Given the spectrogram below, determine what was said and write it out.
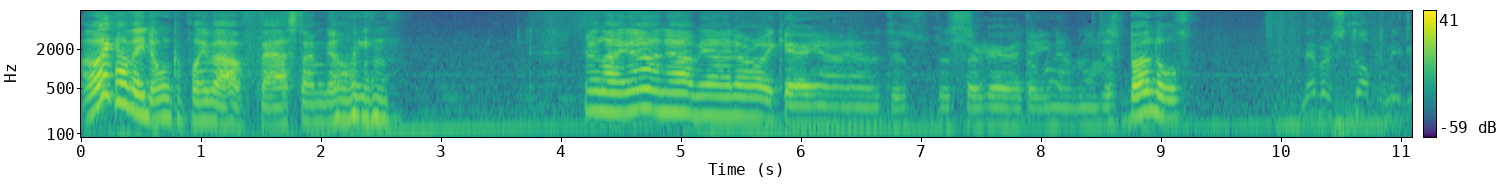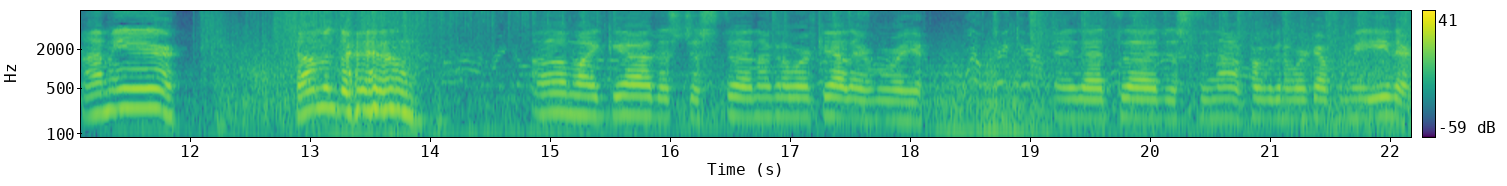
I like how they don't complain about how fast I'm going. They're like, oh no, yeah, I don't really care, you know, you know it's just just so great right there, you know, just bundles. Never stopped me. I'm here. Coming through. Oh my god, that's just uh, not gonna work out there for you. Hey, that's uh, just not probably gonna work out for me either.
